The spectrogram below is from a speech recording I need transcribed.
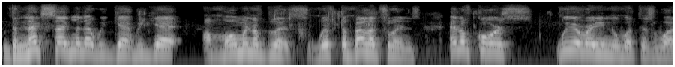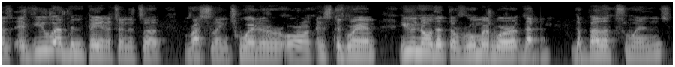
the next segment that we get, we get a moment of bliss with the Bella twins, and of course, we already knew what this was. If you have been paying attention to wrestling Twitter or on Instagram, you know that the rumors were that the Bella twins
